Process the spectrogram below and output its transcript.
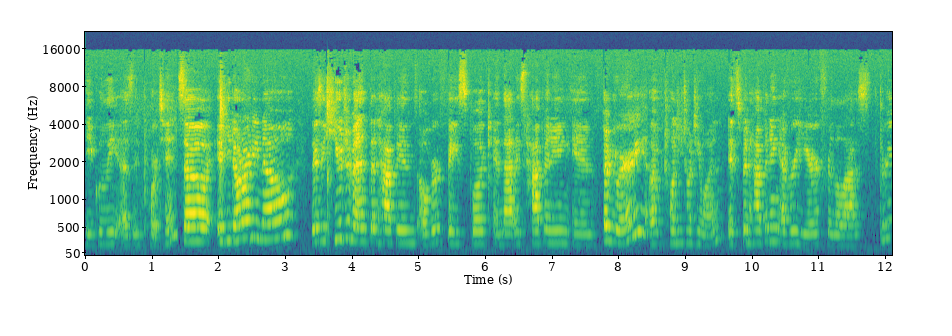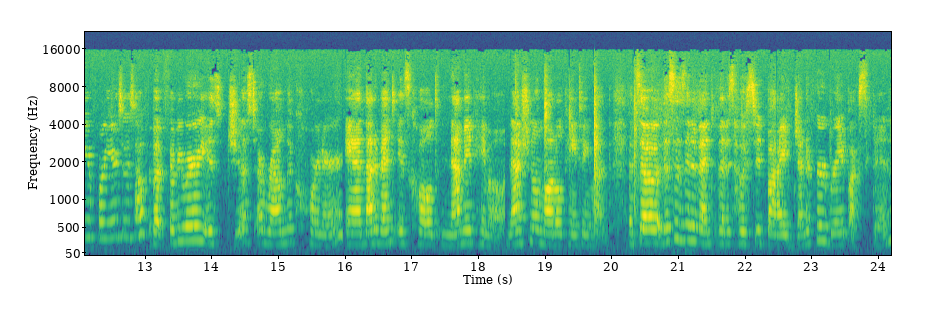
equally as important. So if you don't already know, there's a huge event that happens over Facebook and that is happening in February of 2021. It's been happening every year for the last three or four years or so. But February is just around the corner and that event is called NaMoPaiMo, National Model Painting Month. And so this is an event that is hosted by Jennifer Bray Buxton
